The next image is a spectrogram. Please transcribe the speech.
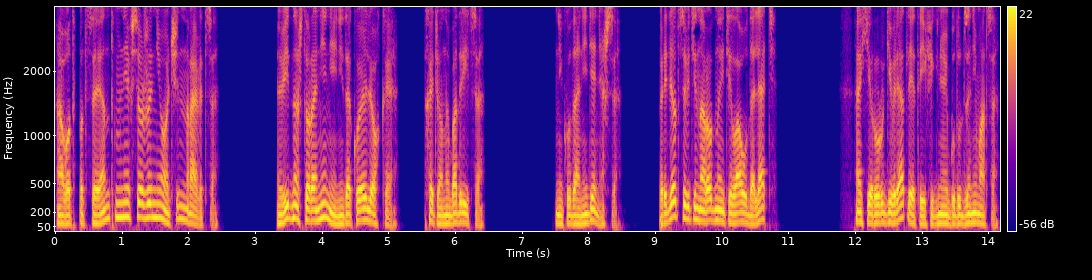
А вот пациент мне все же не очень нравится. Видно, что ранение не такое легкое, хоть он и бодрится. Никуда не денешься. Придется ведь и народные тела удалять. А хирурги вряд ли этой фигней будут заниматься.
